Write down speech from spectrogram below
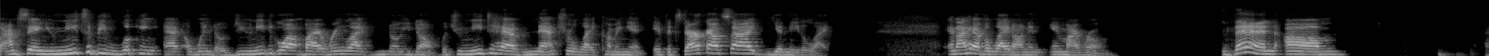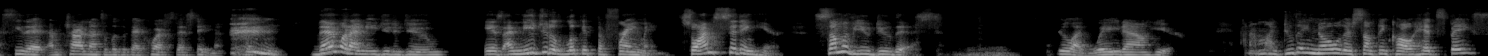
I'm saying you need to be looking at a window. Do you need to go out and buy a ring light? No, you don't. But you need to have natural light coming in. If it's dark outside, you need a light. And I have a light on in, in my room. Then um, I see that I'm trying not to look at that question, that statement. then what I need you to do is I need you to look at the framing. So I'm sitting here. Some of you do this. You're like way down here. And I'm like, do they know there's something called headspace?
